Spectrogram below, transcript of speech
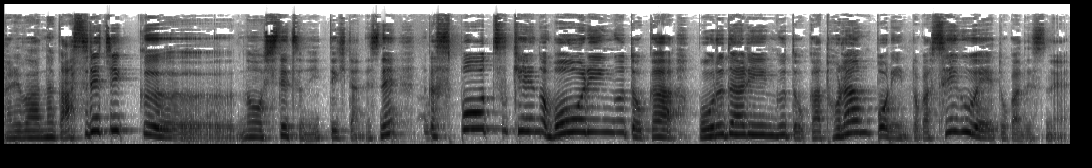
あれはなんかアスレチックの施設に行ってきたんですね。なんかスポーツ系のボーリングとか、ボルダリングとか、トランポリンとか、セグウェイとかですね。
